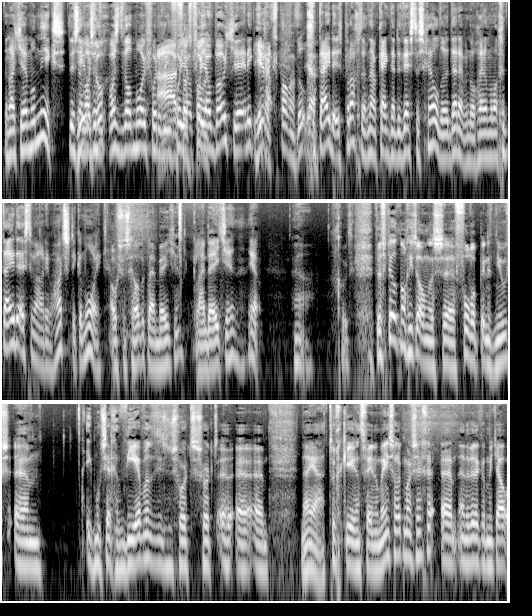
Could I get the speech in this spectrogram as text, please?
Dan had je helemaal niks. Dus dan Heerlijk, was het, was het wel mooi voor, de, Ah, voor, jou, voor jouw spannend. bootje. En ik, Heerlijk, ik, spannend, de- ja. Getijden is prachtig. Nou, kijk naar de Westerschelde. Daar hebben we nog helemaal een getijden-estuarium. Hartstikke mooi. Oosterschelde, een klein beetje. Klein beetje, ja. Ja, goed. Er speelt nog iets anders uh, volop in het nieuws. Um, ik moet zeggen weer, want het is een soort, soort uh, uh, nou ja, terugkerend fenomeen, zal ik maar zeggen. en daar wil ik het met jou,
